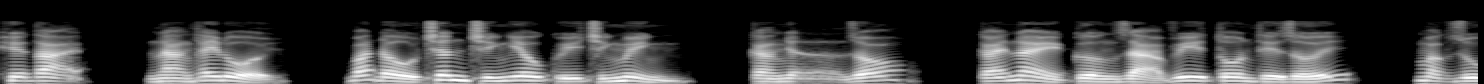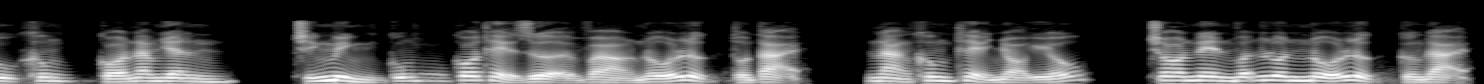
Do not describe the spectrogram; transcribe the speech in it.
Hiện tại, nàng thay đổi, bắt đầu chân chính yêu quý chính mình, càng nhận rõ, cái này cường giả vi tôn thế giới, mặc dù không có nam nhân, chính mình cũng có thể dựa vào nỗ lực tồn tại, nàng không thể nhỏ yếu, cho nên vẫn luôn nỗ lực cường đại,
